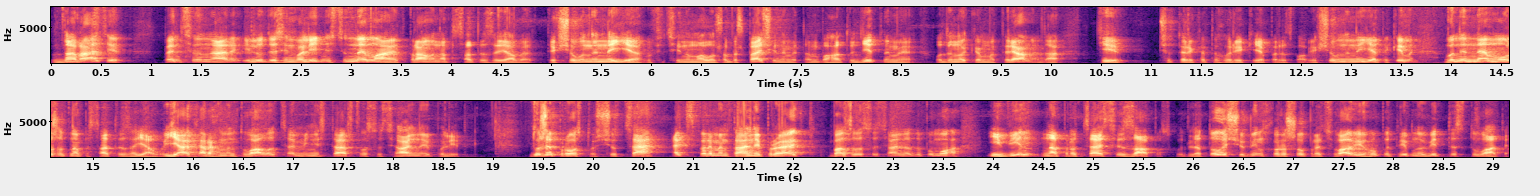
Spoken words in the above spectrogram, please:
Наразі пенсіонери і люди з інвалідністю не мають права написати заяви, якщо вони не є офіційно малозабезпеченими, там багатодітними, одинокими матерями, да, ті чотири категорії, які я перезвав. Якщо вони не є такими, вони не можуть написати заяву. Як аргументувало це Міністерство соціальної політики? Дуже просто, що це експериментальний проект, базова соціальна допомога, і він на процесі запуску. Для того, щоб він хорошо працював, його потрібно відтестувати.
